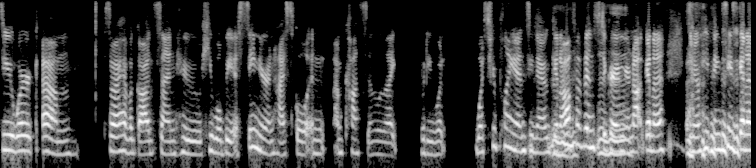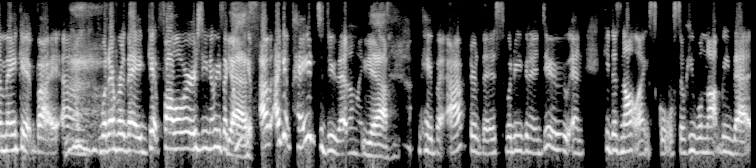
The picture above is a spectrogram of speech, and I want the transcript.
Do you work um, so I have a godson who he will be a senior in high school, and I'm constantly like, "What do you what? What's your plans? You know, get mm-hmm. off of Instagram. Mm-hmm. You're not gonna, you know, he thinks he's gonna make it by um, whatever they get followers. You know, he's like, yes. I, get, I, I, get paid to do that. And I'm like, yeah, okay, but after this, what are you gonna do? And he does not like school, so he will not be that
